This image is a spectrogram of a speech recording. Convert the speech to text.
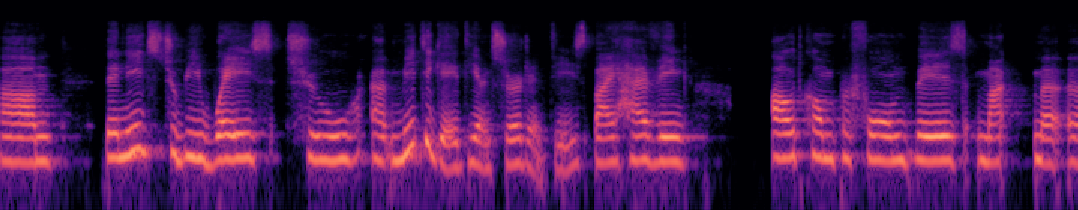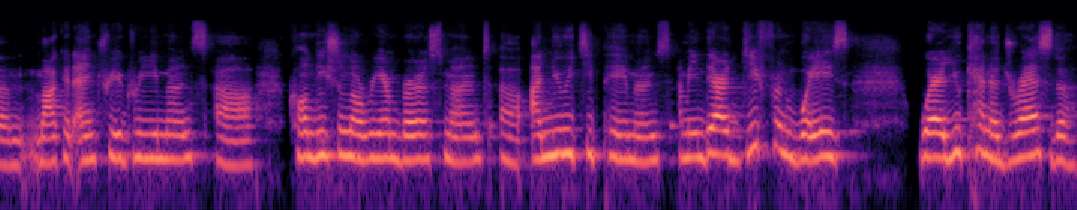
Um, there needs to be ways to uh, mitigate the uncertainties by having outcome performed based ma- ma- um, market entry agreements, uh, conditional reimbursement, uh, annuity payments. I mean, there are different ways where you can address the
